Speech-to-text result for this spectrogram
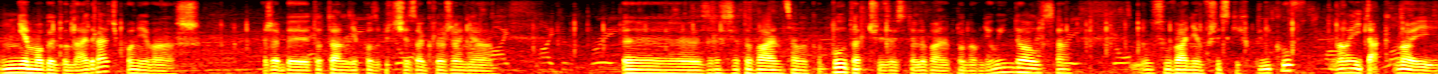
nie mogę go nagrać, ponieważ żeby totalnie pozbyć się zagrożenia yy, zresetowałem cały komputer, czyli zainstalowałem ponownie Windowsa, usuwaniem wszystkich plików. No i tak, no i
